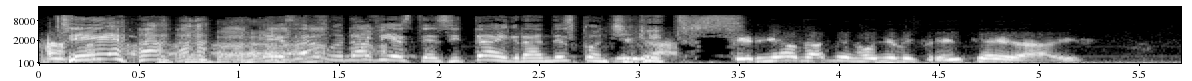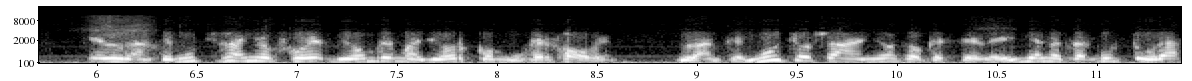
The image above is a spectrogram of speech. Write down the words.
Sí, esa es una fiestecita de grandes con Mira, chiquitos. quería hablarles hoy de la diferencia de edades, que durante muchos años fue de hombre mayor con mujer joven. Durante muchos años lo que se veía en nuestra cultura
